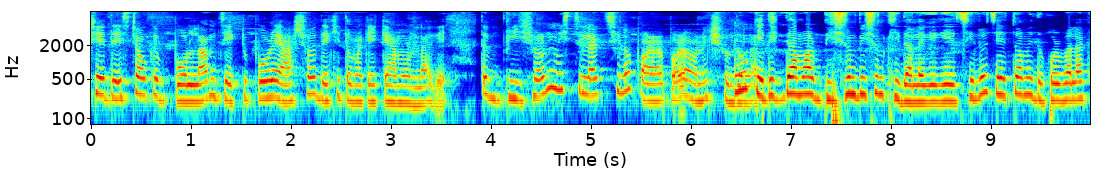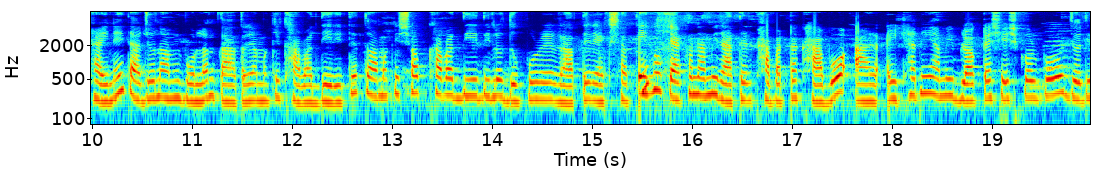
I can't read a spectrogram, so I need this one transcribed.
সে ড্রেসটা ওকে বললাম যে একটু পরে আসো দেখি তোমাকে কেমন লাগে। তো ভীষণ মিষ্টি লাগছিল পরার পরে অনেক সুন্দর এদিক দিয়ে আমার ভীষণ ভীষণ খিদা লেগে গিয়েছিল। যেহেতু আমি দুপুরবেলা খাই নাই তার জন্য আমি বললাম তাড়াতাড়ি আমাকে খাবার দিয়ে দিতে। তো আমাকে সব খাবার দিয়ে দিল দুপুরের রাতের একসাথে। হোক, এখন আমি রাতের খাবারটা খাব। আর এখানেই আমি ব্লগটা শেষ করব। যদি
